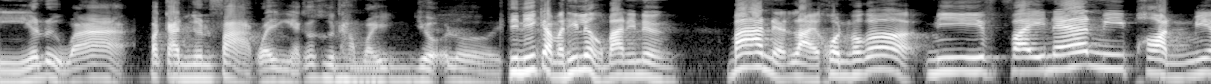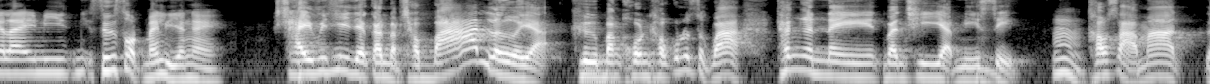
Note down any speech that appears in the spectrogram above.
นี้หรือว่าประกันเงินฝากไว้อย่างเงี้ยก็คือทำไว้อืมเยอะเลย ทีนี้กลับมาที่เรื่องของบ้านนิดนึงบ้านเนี่ยหลายคนเขาก็มีไฟแนนซ์มีผ่อนมีอะไรมีซื้อสดไหมหรือยังไง ใช้วิธีเดียวกันแบบชาวบ้านเลยอะคือบางคนเขาก็รู้สึกว่าถ้าเงินในบัญชีอะมีอืมสิบอืมเขาสามารถห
